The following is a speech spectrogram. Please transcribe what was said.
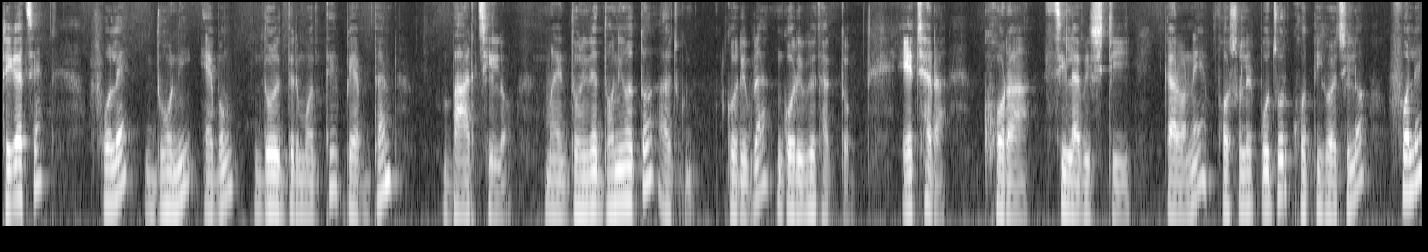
ঠিক আছে? ফলে ধনী এবং দরিদ্রের মধ্যে ব্যবধান বাড়ছিল। মানে ধনীরা ধনী হতো আর গরিবরা গরিব হয়ে থাকতো। এছাড়া খরা, শিলাবৃষ্টি কারণে ফসলের প্রচুর ক্ষতি হয়েছিল। ফলে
